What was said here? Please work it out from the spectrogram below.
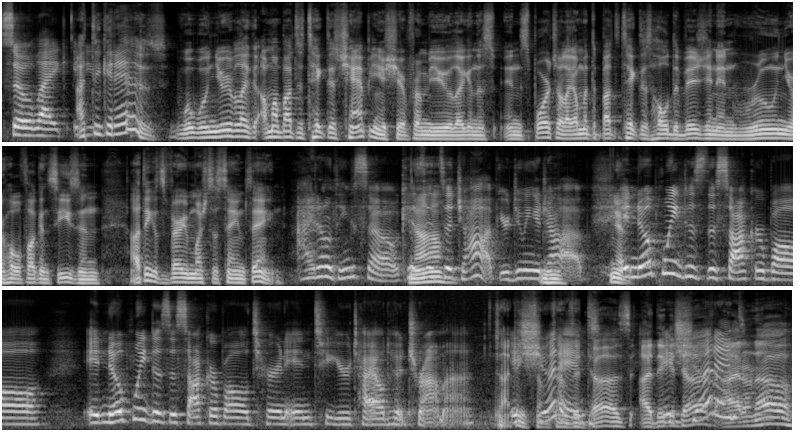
So like. I you- think it is. Well, when you're like, I'm about to take this championship from you, like in this in sports, or like I'm about to take this whole division and ruin your whole fucking season. I think it's very much the same thing. I don't think so because No? It's a job. You're doing a job. Yeah. At no point does the soccer ball. At no point does the soccer ball turn into your childhood trauma. I think it sometimes it shouldn't. does. I think It it, does. I shouldn't. don't know.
